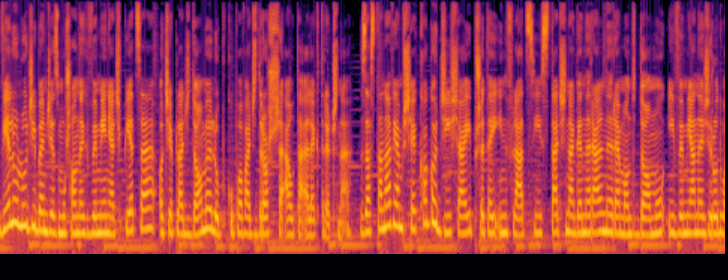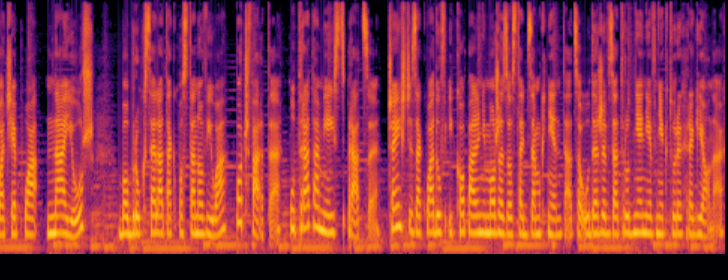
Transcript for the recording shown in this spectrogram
Wielu ludzi będzie zmuszonych wymieniać piece, ocieplać domy lub kupować droższe auta elektryczne. Zastanawiam się, kogo dzisiaj przy tej inflacji stać na generalny remont domu i wymianę źródła ciepła na już, bo Bruksela tak postanowiła. Po czwarte, utrata miejsc pracy. Część zakładów i kopalń może zostać zamknięta, co uderzy w zatrudnienie w niektórych regionach.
